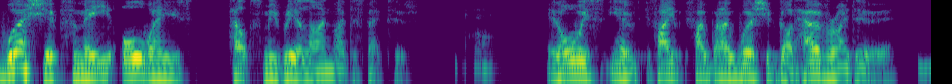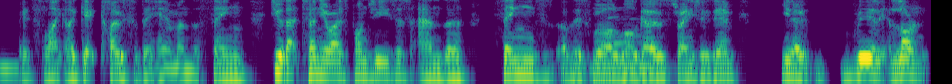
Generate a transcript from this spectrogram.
worship for me always helps me realign my perspective Okay. it always you know if i if i when i worship god however i do it Mhm. it's like i get closer to him and the thing do you know that turn your eyes upon jesus and the things of this world will go strangely to him you know really lauren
